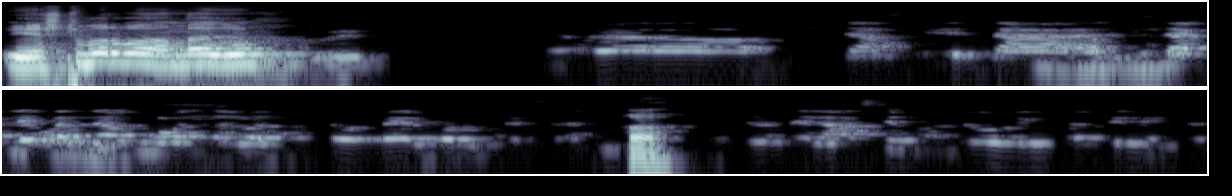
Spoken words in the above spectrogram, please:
ಎಷ್ಟು ಬರ್ಬೋದು ಅಂದಾಜು ಜಾಸ್ತಿ ಇದ್ದ- ಇದಾಗ್ಲೇ ಬಂದ್ರೆ ಒಂದು ಮೂವತ್ತ್ ನಲ್ವತ್ತು ಪೇರ್ ಬರುತ್ತೆ ಹಾ. ಸರ್ ಲಾಸ್ಟ್ ಟೈಮ್ ಒಂದು ಇಪ್ಪತ್ತಿನ ಇತ್ತು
